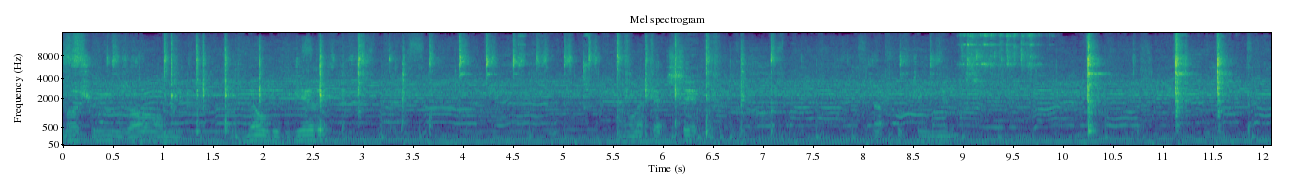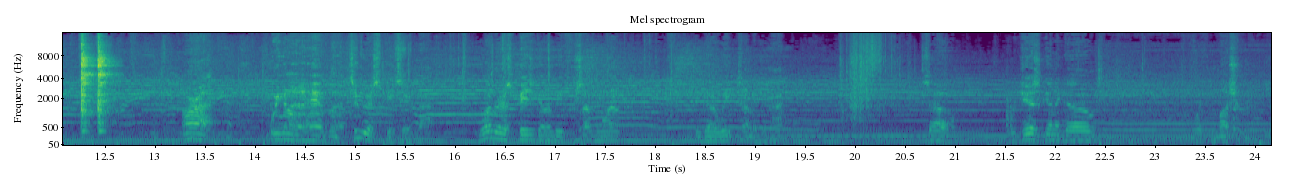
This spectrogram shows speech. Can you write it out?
Mushrooms all melded together. Gonna let that sit about 15 minutes. All right, we're gonna have uh, two recipes here tonight. One recipe is gonna be for someone who got a weak tummy tonight. So we're just gonna go with mushrooms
